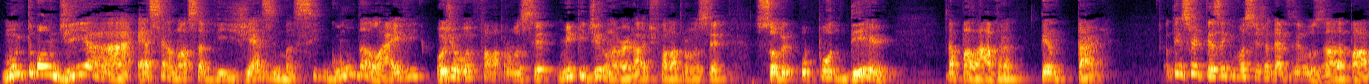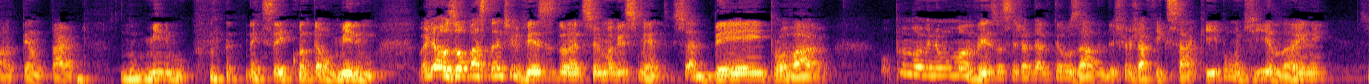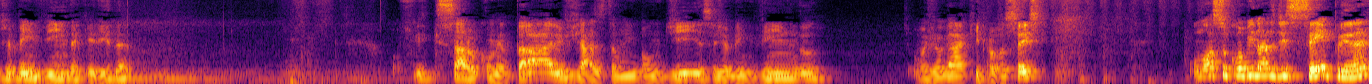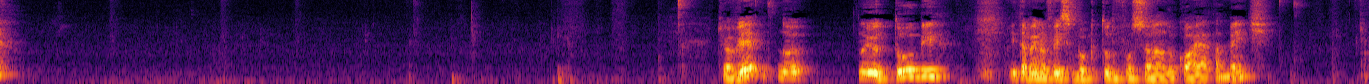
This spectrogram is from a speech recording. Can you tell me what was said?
Muito bom dia! Essa é a nossa vigésima segunda live. Hoje eu vou falar para você, me pediram na verdade, falar para você sobre o poder da palavra tentar. Eu tenho certeza que você já deve ter usado a palavra tentar no mínimo, nem sei quanto é o mínimo, mas já usou bastante vezes durante seu emagrecimento. Isso é bem provável. Ou pelo mínimo uma vez você já deve ter usado. Deixa eu já fixar aqui. Bom dia, Elaine. Seja bem-vinda, querida fixar o comentário. Jazz também, bom dia, seja bem-vindo. Vou jogar aqui para vocês. O nosso combinado de sempre, né? Deixa eu ver. No, no YouTube e também no Facebook, tudo funcionando corretamente.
